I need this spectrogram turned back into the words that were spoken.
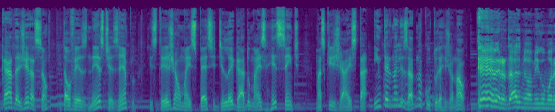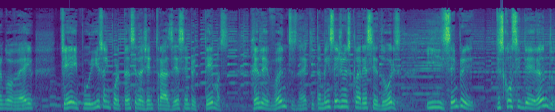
cada geração e talvez neste exemplo esteja uma espécie de legado mais recente, mas que já está internalizado na cultura regional. É verdade, meu amigo Morango Velho. Tchê, e por isso a importância da gente trazer sempre temas relevantes, né, que também sejam esclarecedores e sempre desconsiderando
